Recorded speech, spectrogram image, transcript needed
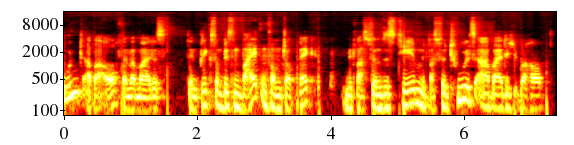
Und aber auch, wenn wir mal das, den Blick so ein bisschen weiten vom Job weg, mit was für einem System, mit was für Tools arbeite ich überhaupt,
